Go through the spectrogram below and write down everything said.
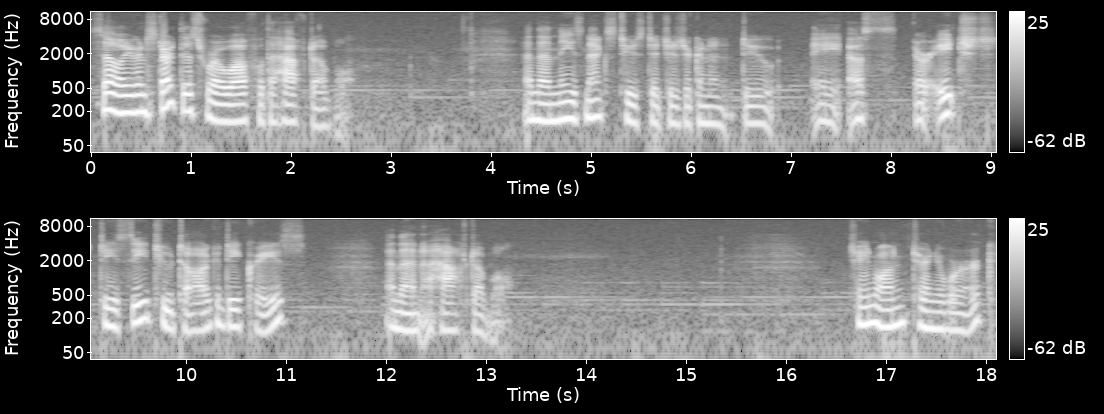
So you're going to start this row off with a half double. And then these next two stitches you're going to do a S or HDC two tog decrease and then a half double. Chain one, turn your work,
